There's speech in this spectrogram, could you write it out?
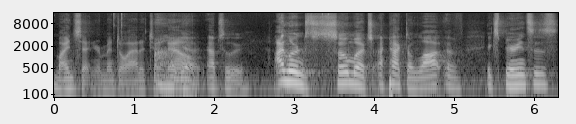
mindset and your mental attitude Oh, now. Yeah, absolutely. I learned so much. I packed a lot of experiences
